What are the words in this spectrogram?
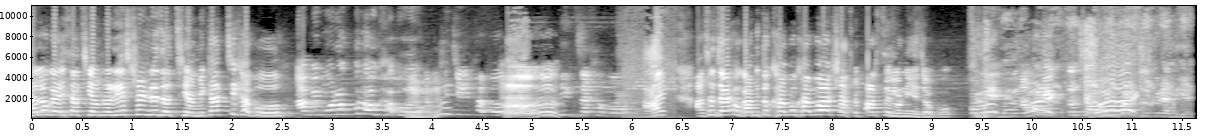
হ্যালো গাইস আজকে আমরা রেস্টুরেন্টে যাচ্ছি। আমি কাচ্চি খাব। আমি মোরগ পোলাও খাব খিচুড়ি খাব পিৎজা খাব। আচ্ছা যাই হোক আমি তো খাব খাব আর সাথে পার্সেলও নিয়ে যাব। আমার একটা চাউমিন পার্সেল করে দিন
